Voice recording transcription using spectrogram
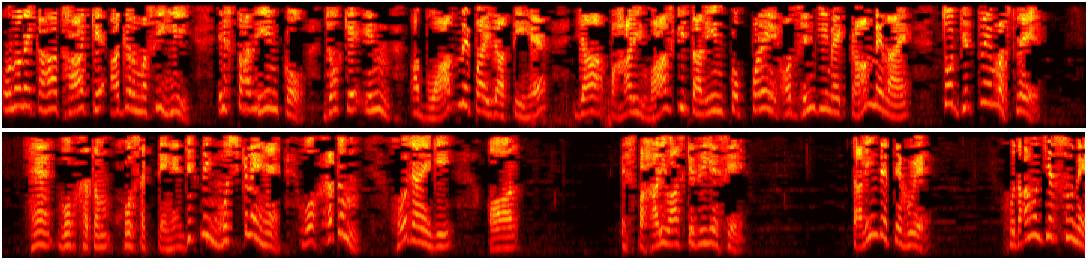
انہوں نے کہا تھا کہ اگر مسیحی اس تعلیم کو جو کہ ان ابواب میں پائی جاتی ہے یا پہاڑی واز کی تعلیم کو پڑھیں اور زندگی میں کام میں لائیں تو جتنے مسئلے ہیں وہ ختم ہو سکتے ہیں۔ جتنی مشکلیں ہیں وہ ختم ہو جائیں گی اور اس پہاڑی واز کے ذریعے سے تعلیم دیتے ہوئے خدا یسو نے،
